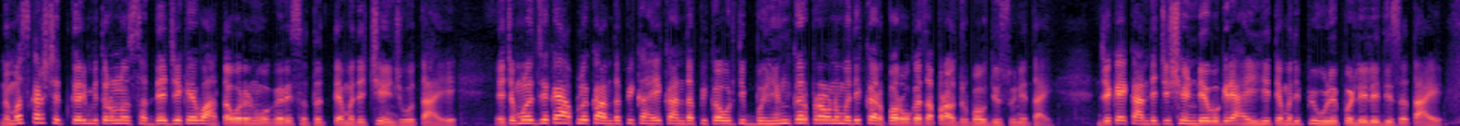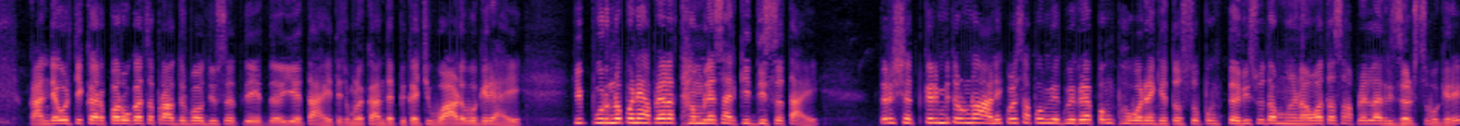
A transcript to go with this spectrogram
नमस्कार शेतकरी मित्रांनो सध्या जे काही वातावरण वगैरे सतत त्यामध्ये चेंज होत आहे याच्यामुळे जे काही आपलं कांदा पीक आहे कांदा पिकावरती भयंकर प्रमाणामध्ये कर्परोगाचा प्रादुर्भाव दिसून येत आहे. जे काही कांद्याचे शेंडे वगैरे आहे हे त्यामध्ये पिवळे पडलेले दिसत आहे. कांद्यावरती कर्परोगाचा प्रादुर्भाव दिसत येत येत आहे त्याच्यामुळे कांदा पिकाची वाढ वगैरे आहे ही पूर्णपणे आपल्याला थांबल्यासारखी दिसत आहे. तर शेतकरी मित्रांनो अनेक वेळेस आपण वेगवेगळ्या पण फवारण्या घेत असतो पण तरीसुद्धा म्हणावा तसं आपल्याला रिझल्ट्स वगैरे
